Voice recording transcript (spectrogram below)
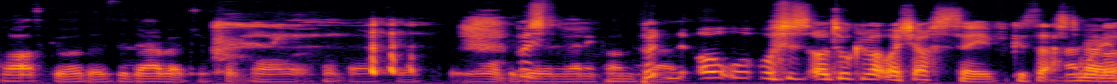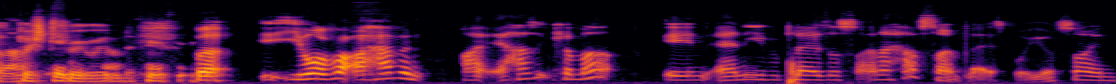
Well, that's good. As the director of football at football club, you won't be But- dealing with any But oh, oh, what's I'm talking about my Chelsea save because that's the one I've pushed through. And, but you are right. I haven't. I, it hasn't come up. in any of the players I've signed. I have signed players for you. I've signed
